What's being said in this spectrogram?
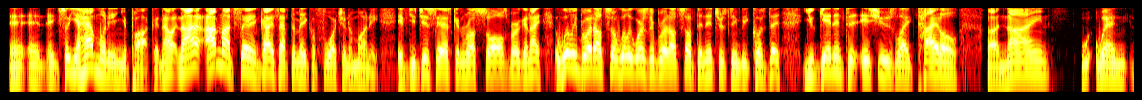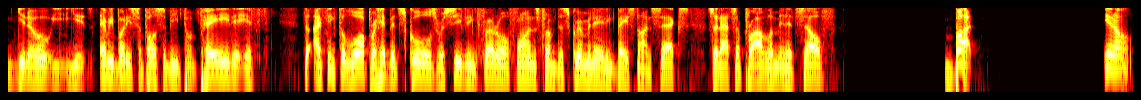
and, and, and so you have money in your pocket now? Now I'm not saying guys have to make a fortune of money. If you're just asking Russ Salzberg and I, Willie brought out so Willie Worsley brought out something interesting because they, you get into issues like Title uh, Nine when you know everybody's supposed to be paid if. I think the law prohibits schools receiving federal funds from discriminating based on sex, so that's a problem in itself. But you know,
